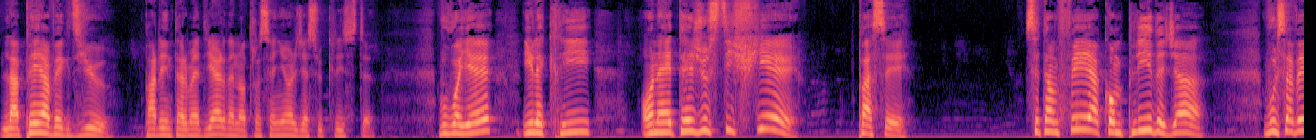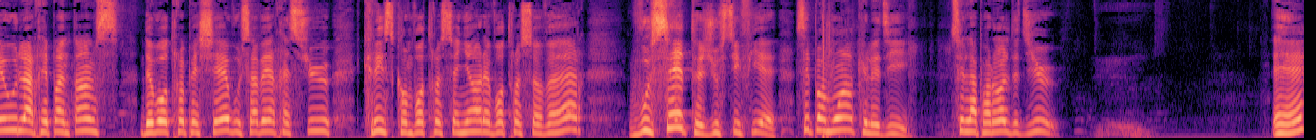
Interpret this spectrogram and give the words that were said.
la paix avec Dieu par l'intermédiaire de notre Seigneur Jésus-Christ. Vous voyez, il écrit, on a été justifié passé. C'est un fait accompli déjà. Vous avez eu la repentance de votre péché, vous avez reçu Christ comme votre Seigneur et votre Sauveur, vous êtes justifié. C'est pas moi qui le dis, c'est la parole de Dieu. Et,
